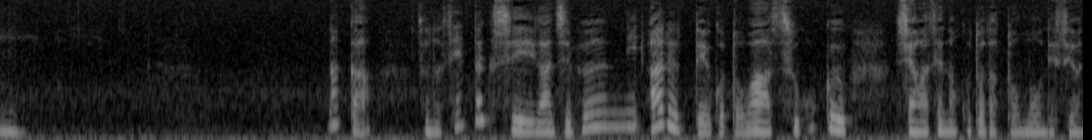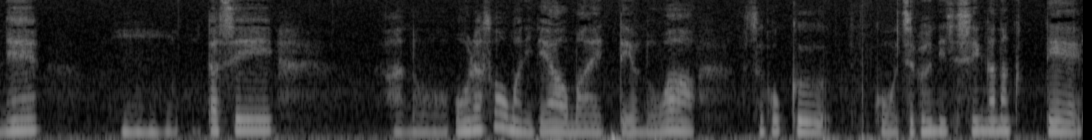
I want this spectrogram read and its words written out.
うん、なんかその選択肢が自分にあるっていうことはすごく幸せなことだと思うんですよね。うん、私あのオーラソーマに出会う前っていうのはすごくこう自分に自信がなくて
